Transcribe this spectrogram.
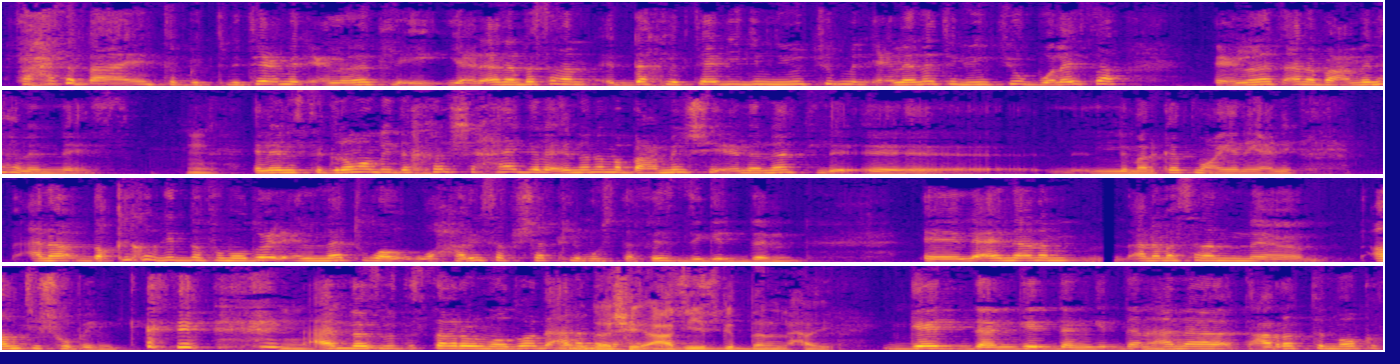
فحسب بقى أنت بت- بتعمل إعلانات لإيه. يعني أنا مثلا الدخل بتاعي بيجي من يوتيوب من إعلانات اليوتيوب وليس إعلانات أنا بعملها للناس. الانستجرام ما بيدخلش حاجة لأن أنا ما بعملش إعلانات ل- آه، لماركات معينة. يعني أنا دقيقة جدا في موضوع الإعلانات وحريصة بشكل مستفز جدا. آه، لأن أنا أنا مثلا آه، anti-shopping الناس بتستغرب الموضوع ده. أنا ما شيء عجيب جدا الحقيقة. جدا جدا جدا. أنا تعرضت لمواقف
